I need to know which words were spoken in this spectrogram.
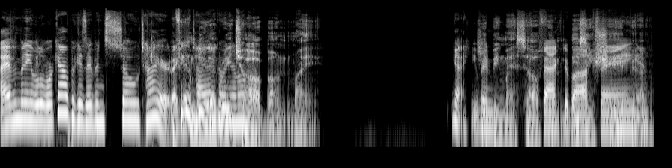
I haven't been able to work out because I've been so tired. I, I think I'm doing a great job on my Yeah, you've been. keeping myself back in to decent shape. boxing You and- know?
